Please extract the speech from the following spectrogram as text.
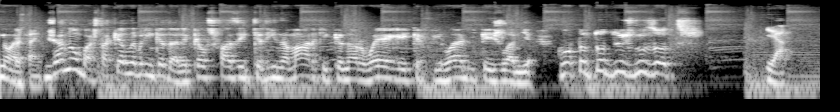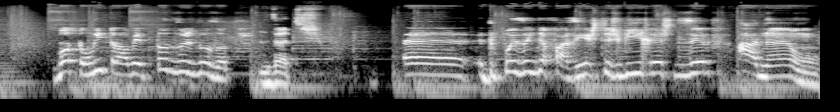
Não é? Já não basta aquela brincadeira que eles fazem com a Dinamarca, e com a Noruega, e com a Finlândia, e com a Islândia, que votam todos uns nos outros. Yeah. Votam literalmente todos uns nos outros. Dos outros. Uh, depois ainda fazem estas birras de dizer: Ah, não,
